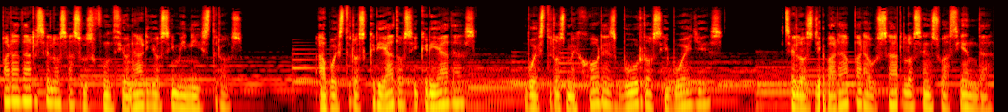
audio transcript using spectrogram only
para dárselos a sus funcionarios y ministros. A vuestros criados y criadas, vuestros mejores burros y bueyes, se los llevará para usarlos en su hacienda.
